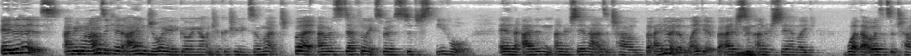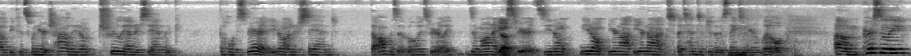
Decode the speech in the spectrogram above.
And it is. I mean, when I was a kid, I enjoyed going out and trick or treating so much, but I was definitely exposed to just evil. And I didn't understand that as a child, but I knew I didn't like it, but I just Mhm. didn't understand like what that was as a child because when you're a child, you don't truly understand like the Holy Spirit. You don't understand the opposite of the Holy Spirit, like demonic Yeah. spirits. You don't you don't you're not you're not attentive to those things Mhm. when you're little. Um, personally,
